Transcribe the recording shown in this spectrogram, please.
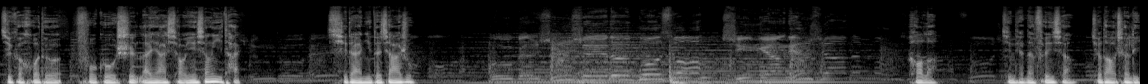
即可获得复古式蓝牙小音箱一台，期待你的加入。好了，今天的分享就到这里。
